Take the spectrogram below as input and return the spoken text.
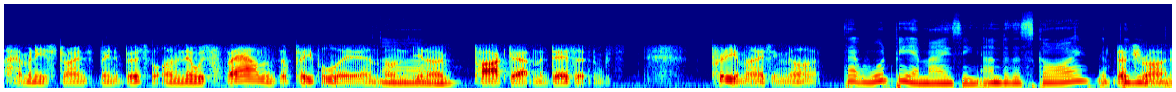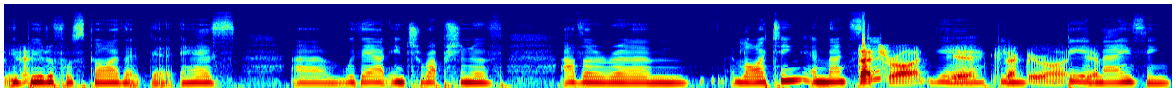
how many Australians have been to Birdsville? I mean, there was thousands of people there, and on, you know, Oh. parked out in the desert. It was a pretty amazing night. that would be amazing under the sky. That's beauti- right, A yeah. beautiful sky that, that has, um, without interruption of other um, lighting amongst it. That's right. Yeah, be- exactly right. Be Yep. amazing.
